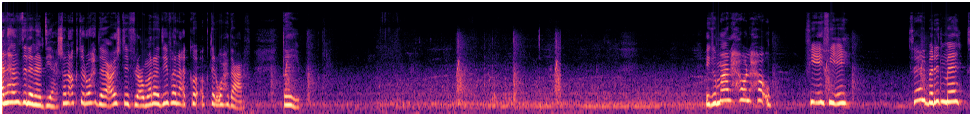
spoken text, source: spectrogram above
أنا هنزل اناديها عشان أكتر واحدة عشت في العمارة دي فأنا أكتر واحدة عارفه طيب. يا جماعة الحقوا الحقوا. في إيه؟ في إيه؟ سهل البريد مات.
